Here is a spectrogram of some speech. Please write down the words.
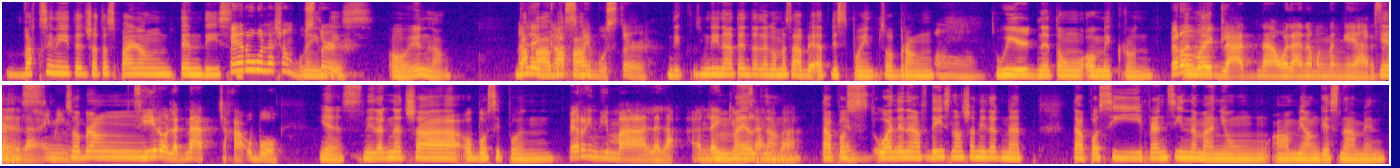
vaccinated siya, tapos parang 10 days, Pero wala siyang 9 booster. days. Oh, yun lang. Baka, Baka, like us, baka. may booster. Hindi, hindi natin talaga masabi at this point. Sobrang Oo. weird nitong Omicron. Pero we're Unlike- glad na wala namang nangyayari sa Yes. kanila. I mean, sobrang, si Hero, lagnat, tsaka ubo. yes, nilagnat siya obosipon. Pero hindi malala. Unlike Mm, yung mild sa lang. iba. Tapos, one and a half days lang siya nilagnat. Tapos, si Francine naman, yung um, youngest namin,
